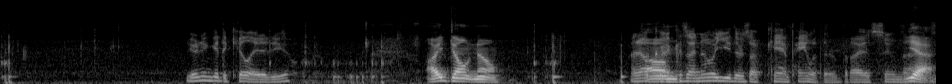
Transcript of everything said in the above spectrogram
here. You didn't get to kill Ada, do you? I don't know. I know because um, I know you. There's a campaign with her, but I assume. That yeah,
